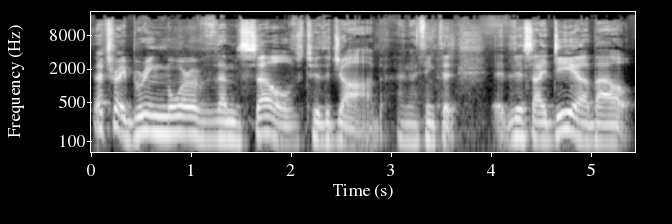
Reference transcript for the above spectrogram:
that's right. Bring more of themselves to the job. And I think that this idea about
